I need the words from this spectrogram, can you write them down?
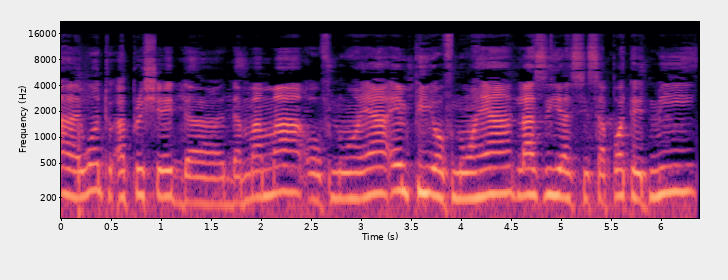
I want to appreciate the, the mama of Nwoya, MP of Nwoya. Last year she supported me.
